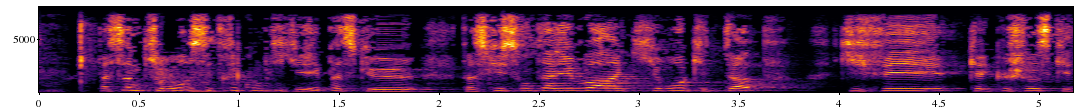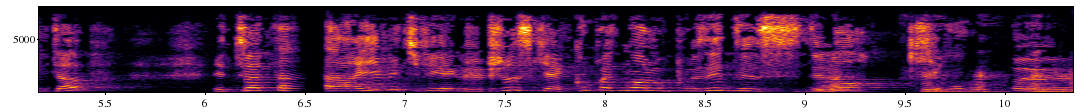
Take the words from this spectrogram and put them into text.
Les patients de chiro, c'est très compliqué parce que parce qu'ils sont allés voir un chiro qui est top, qui fait quelque chose qui est top, et toi, tu arrives et tu fais quelque chose qui est complètement à l'opposé de, de leur euh,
